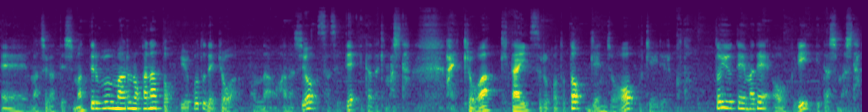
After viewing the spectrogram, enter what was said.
えー、間違ってしまってる部分もあるのかなということで今日はこんなお話をさせていただきました。はい、今日は期待することと現状を受け入れることというテーマでお送りいたしました。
